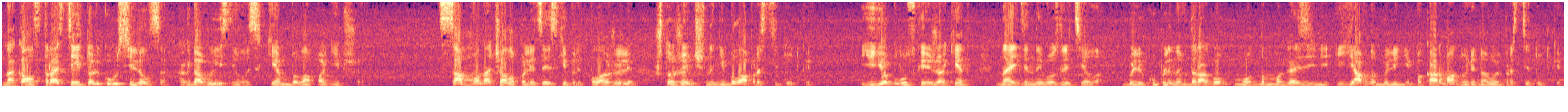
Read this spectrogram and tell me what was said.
Накал страстей только усилился, когда выяснилось, кем была погибшая. С самого начала полицейские предположили, что женщина не была проституткой. Ее блузка и жакет, найденные возле тела, были куплены в дорогом модном магазине и явно были не по карману рядовой проститутки.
